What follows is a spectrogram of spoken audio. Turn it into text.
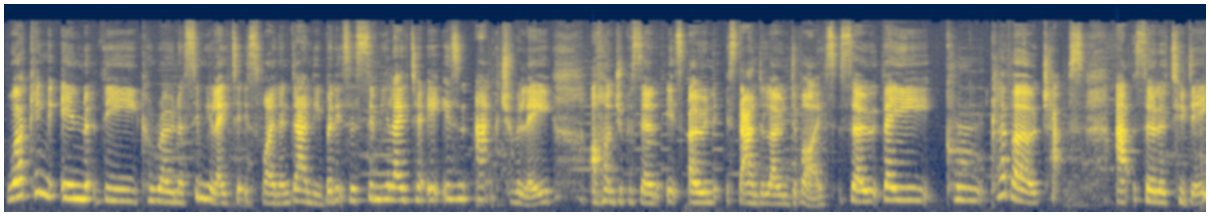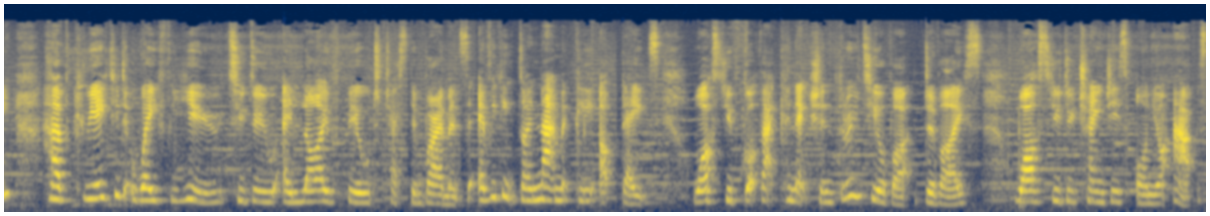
working in the Corona simulator is fine and dandy but it's a simulator it isn't actually 100% its own standalone device. So they clever chaps at Solar2D have created a way for you to do a live build test environment. So everything dynamically updates whilst you've got that connection through to your device whilst you do changes on your apps.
